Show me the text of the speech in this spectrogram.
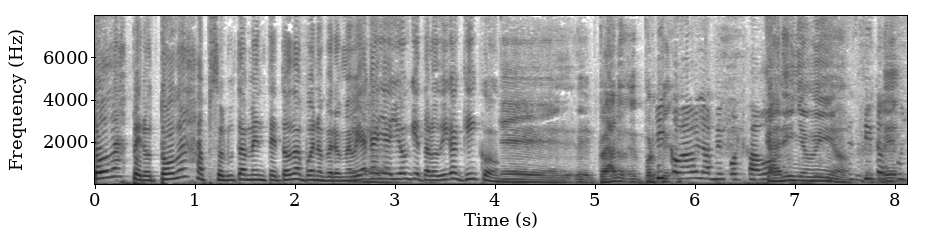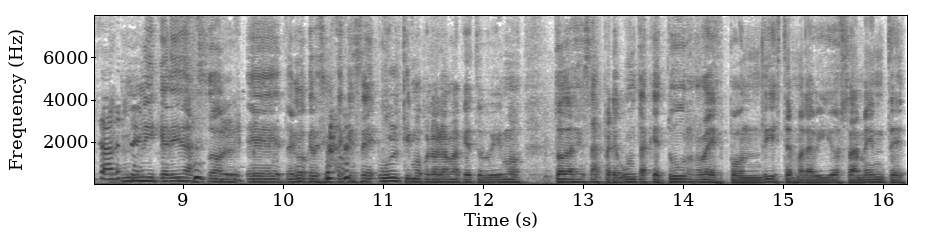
todas, pero todas, absolutamente todas, bueno, pero me voy a callar yo que te lo diga Kiko. Eh, eh, claro, eh, porque... Kiko, háblame, por favor. Cariño mío, Necesito eh, escucharte. mi querida Sol, eh, tengo que decirte que ese último programa que tuvimos, todas esas preguntas que tú respondiste maravillosamente,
